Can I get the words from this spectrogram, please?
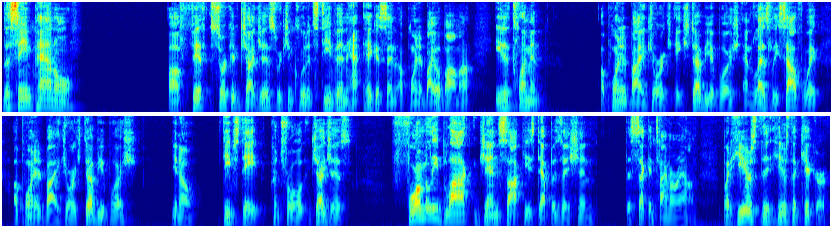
the same panel of Fifth Circuit judges, which included Stephen Higginson, appointed by Obama, Edith Clement, appointed by George H.W. Bush, and Leslie Southwick, appointed by George W. Bush, you know, deep state controlled judges, formally blocked Jen Psaki's deposition the second time around. But here's the here's the kicker.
